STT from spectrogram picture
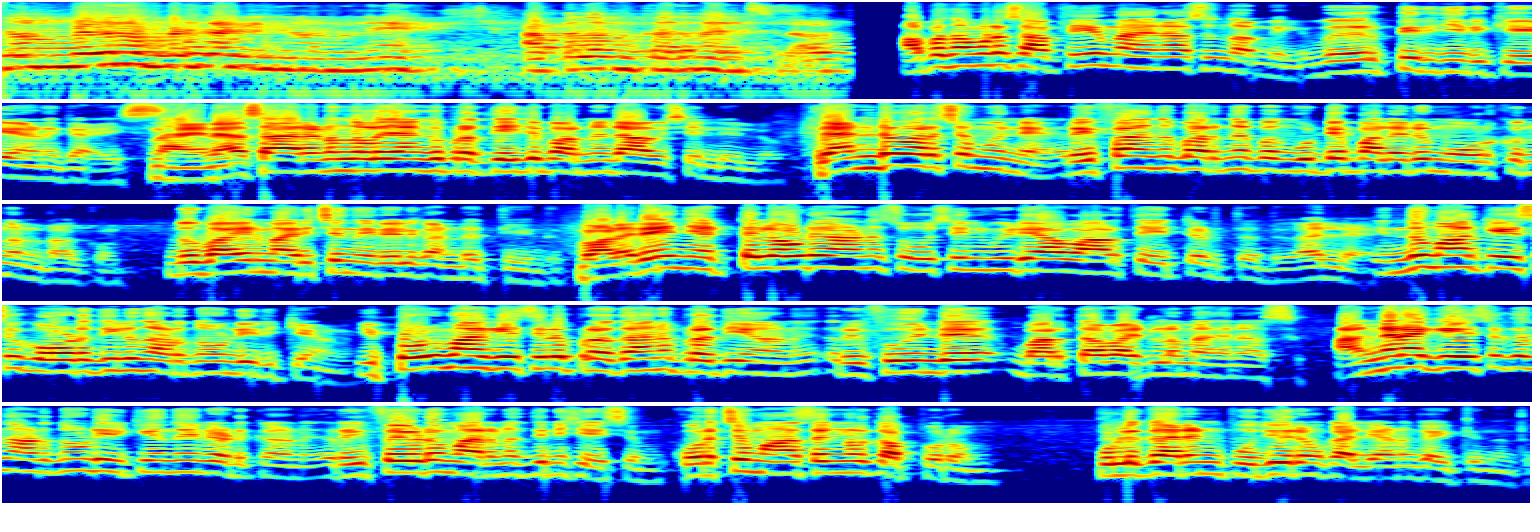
നമ്മൾ നമ്മുടെ കണ്ണിന് കാണൂല്ലേ അപ്പൊ നമുക്കത് മനസ്സിലാവും. അപ്പൊ നമ്മുടെ സഫിയും മഹനാസും തമ്മിൽ വേർപിരിഞ്ഞിരിക്കുകയാണ് ഗൈസ് മഹനാസ് എന്നുള്ള ഞങ്ങൾക്ക് പ്രത്യേകിച്ച് പറഞ്ഞിട്ട് ആവശ്യമില്ലല്ലോ. രണ്ടു വർഷം മുന്നേ റിഫ എന്ന് പറഞ്ഞ പെൺകുട്ടിയെ പലരും ഓർക്കുന്നുണ്ടാക്കും. ദുബായിൽ മരിച്ച നിലയിൽ കണ്ടെത്തിയത്. വളരെ ഞെട്ടലോടെയാണ് സോഷ്യൽ മീഡിയ ആ വാർത്ത ഏറ്റെടുത്തത് അല്ലെ? ഇന്നും ആ കേസ് കോടതിയിൽ നടന്നുകൊണ്ടിരിക്കുകയാണ്. ഇപ്പോഴും ആ കേസിലെ പ്രധാന പ്രതിയാണ് റിഫുവിന്റെ ഭർത്താവായിട്ടുള്ള മെഹനാസ്. അങ്ങനെ ആ കേസൊക്കെ നടന്നുകൊണ്ടിരിക്കുന്നതിന്റെ അടുക്കാണ് റിഫയുടെ മരണത്തിന് ശേഷം കുറച്ച് മാസങ്ങൾക്കപ്പുറം പുള്ളിക്കാരൻ പുതിയൊരു കല്യാണം കഴിക്കുന്നത്.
